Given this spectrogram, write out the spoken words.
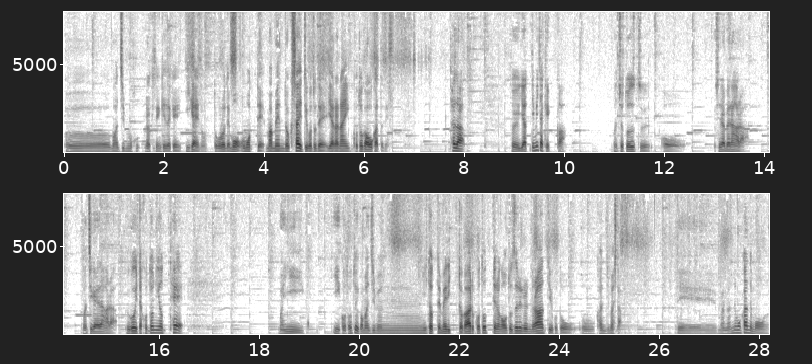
うーまあ自分楽天経済圏以外のところでも思って、まあ、めんどくさいということでやらないことが多かったです。ただ、そういうやってみた結果、まあ、ちょっとずつこう調べながら間違えながら動いたことによって、まあ、いいいいことというか、まあ、自分にとってメリットがあることっていうのが訪れるんだなっていうことを感じました。で、まあ、何でもかんでも、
